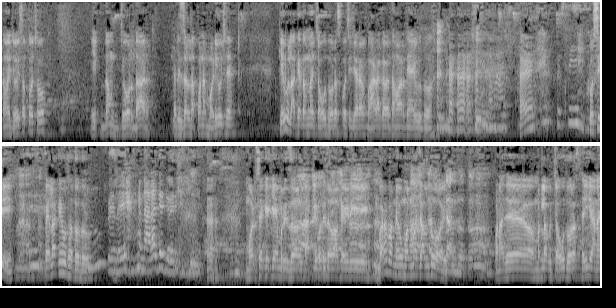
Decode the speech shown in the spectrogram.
તમે જોઈ શકો છો. એકદમ જોરદાર રિઝલ્ટ આપણને મળ્યું છે. કેવું લાગે તમને ચૌદ વર્ષ પછી જયારે બાળક હવે તમારે ત્યાં આવ્યું તો? હે? ખુશી. ખુશી? પેલા કેવું થતું હતું પેલે નારાજ જ મળશે કે કેમ રિઝલ્ટ આટલી બધી દવા કરી. બરાબર ને એવું મનમાં ચાલતું હોય. ચાલતું હતું હા. પણ આજે મતલબ ચૌદ વર્ષ થઈ ગયા અને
